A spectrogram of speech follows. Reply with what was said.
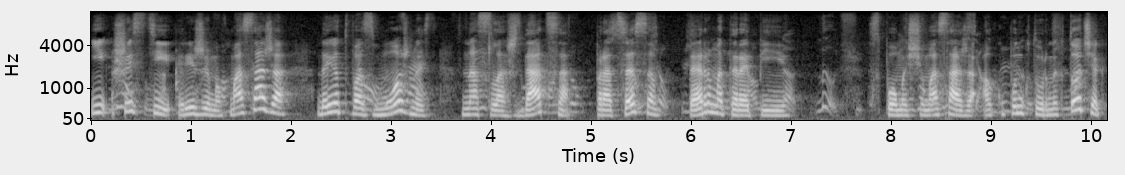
и шести режимов массажа дает возможность наслаждаться процессом термотерапии. С помощью массажа акупунктурных точек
